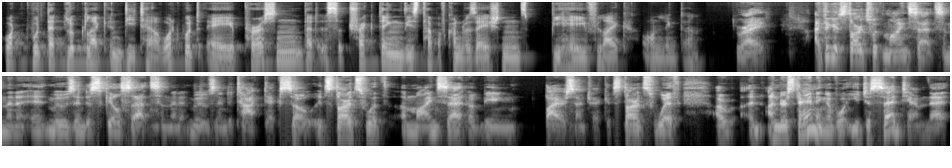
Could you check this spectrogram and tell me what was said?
what would that look like in detail? What would a person that is attracting these type of conversations behave like on LinkedIn? Right. I think it starts with mindsets and then it, moves into skill sets and then it moves into tactics. So it starts with a mindset of being buyer centric. It starts with a, an understanding of what you just said, Tim, that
